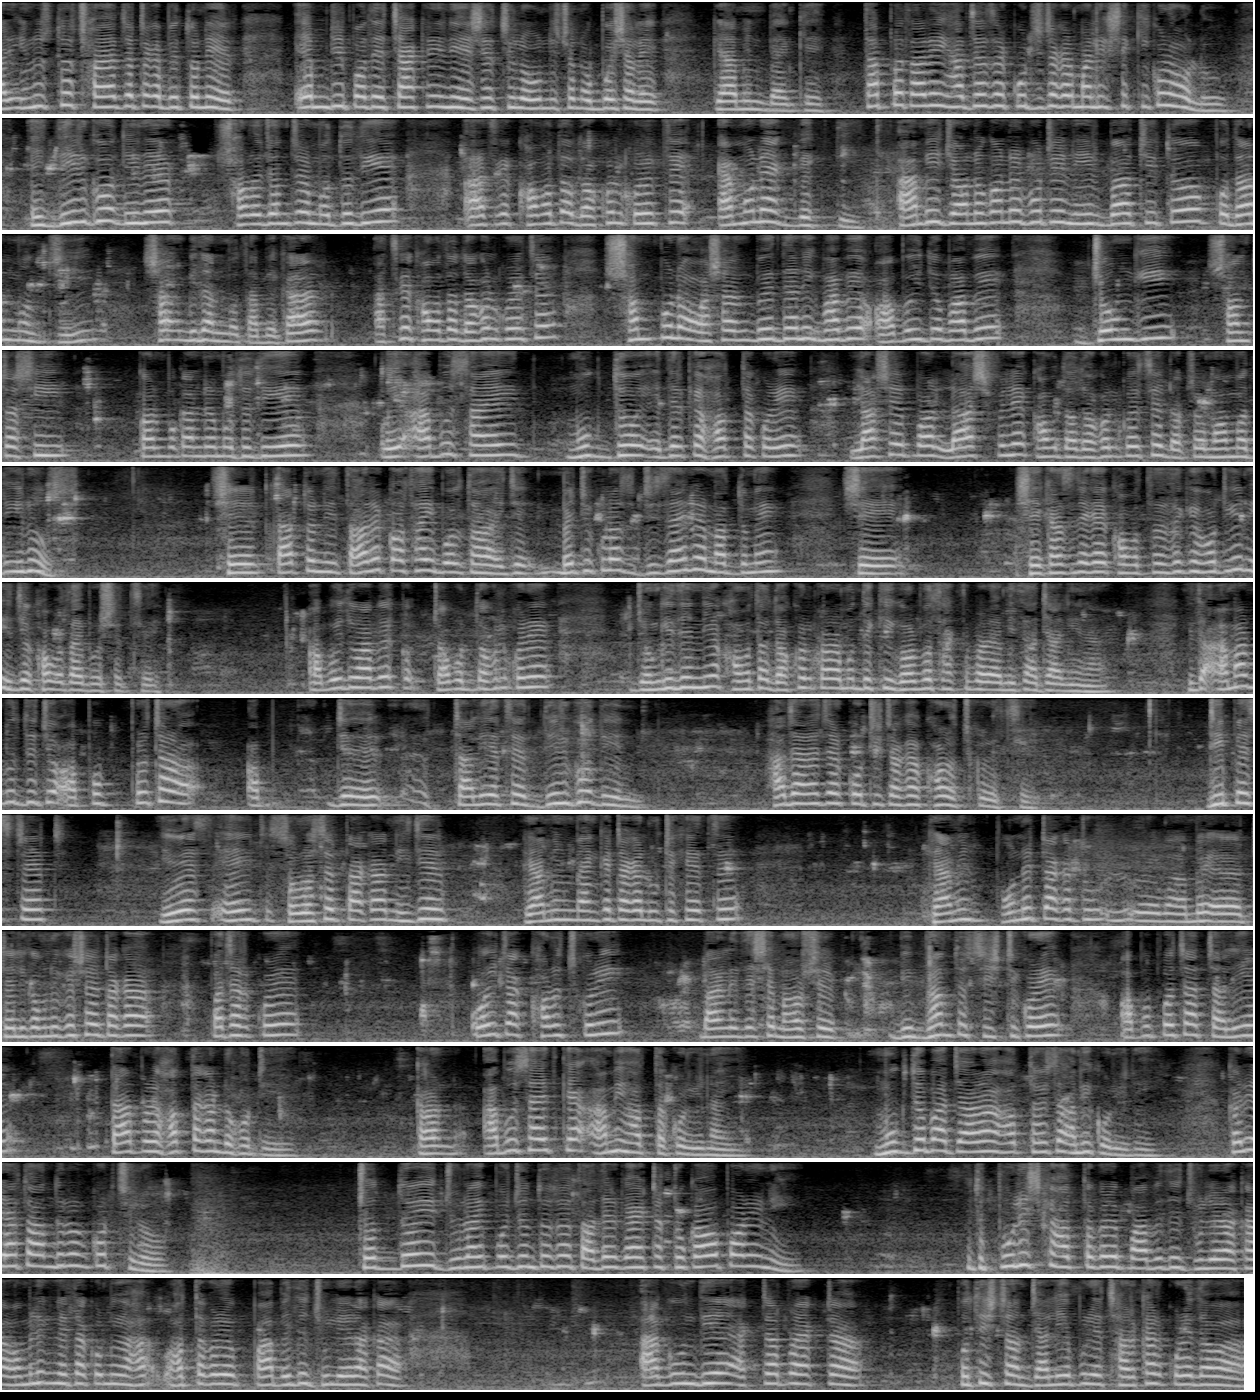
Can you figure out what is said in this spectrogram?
আর ইনুস তো ছয় হাজার টাকা বেতনের এমডি পদে চাকরি নিয়ে এসেছিল উনিশশো নব্বই সালে গ্রামীণ ব্যাংকে। তারপর তার এই হাজার হাজার কোটি টাকার মালিক সে কী করে হলো? এই দীর্ঘ দিনের ষড়যন্ত্রের মধ্য দিয়ে আজকে ক্ষমতা দখল করেছে এমন এক ব্যক্তি। আমি জনগণের ভোটে নির্বাচিত প্রধানমন্ত্রী সংবিধান মোতাবেক। আর আজকে ক্ষমতা দখল করেছে সম্পূর্ণ অসাংবিধানিকভাবে, অবৈধভাবে জঙ্গি সন্ত্রাসী কর্মকাণ্ডের মধ্য দিয়ে ওই আবু সাইদ মুগ্ধ এদেরকে হত্যা করে লাশের পর লাশ ফেলে ক্ষমতা দখল করেছে ডক্টর মোহাম্মদ ইনুস সে তার তো তার কথাই বলতে হয় যে মেটিকুলাস ডিজাইনের মাধ্যমে সে শেখ হাসিনাকে ক্ষমতা থেকে হটিয়ে নিজে ক্ষমতায় বসেছে। অবৈধভাবে জবরদখল করে জঙ্গিদের নিয়ে ক্ষমতা দখল করার মধ্যে কি গর্ব থাকতে পারে আমি তা জানি না। কিন্তু আমার বুদ্ধি যে অপপ্রচার অপ- যে চালিয়েছে দীর্ঘদিন হাজার হাজার কোটি টাকা খরচ করেছে। ডিপ স্টেট ইউএস এইড সোরসের টাকা, নিজের গ্রামীণ ব্যাংকের টাকা লুটে খেয়েছে। গ্রামীণ ফোনের টাকা টেলিকমিউনিকেশনের টাকা পাচার করে ওইটা খরচ করেই বাংলাদেশে মানুষের বিভ্রান্ত সৃষ্টি করে, অপপ্রচার চালিয়ে তারপরে হত্যাকাণ্ড ঘটিয়ে। কারণ আবু সাইদকে আমি হত্যা করি নাই। মুগ্ধ বা যারা হত্যা হয়েছে আমি করিনি কারণ এরা তো আন্দোলন করছিল। চোদ্দোই জুলাই পর্যন্ত তো তাদের গায়ে একটা টোকাও পড়েনি। কিন্তু পুলিশকে হত্যা করে পা বেঁধে ঝুলে রাখা, আওয়ামী লীগ নেতাকর্মী হত্যা করে পা বেঁধে ঝুলে রাখা, আগুন দিয়ে একটার পর একটা প্রতিষ্ঠান জ্বালিয়ে পুড়িয়ে ছারখার করে দেওয়া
